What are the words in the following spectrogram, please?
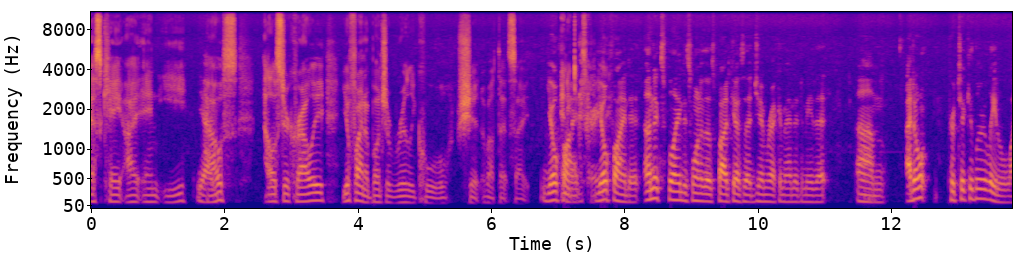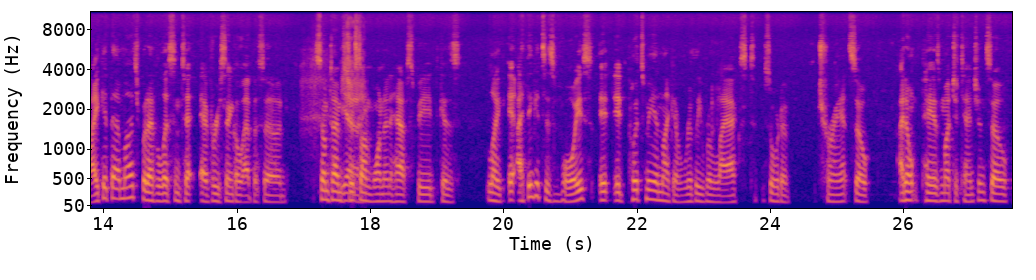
S K I N E Yeah. House, Aleister Crowley, you'll find a bunch of really cool shit about that site. You'll find you'll find it. Unexplained is one of those podcasts that Jim recommended to me that um, I don't particularly like it that much, but I've listened to every single episode. Sometimes Yeah. just on one and a half speed because, like, it, I think it's his voice. It it puts me in like a really relaxed sort of trance, so I don't pay as much attention. So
